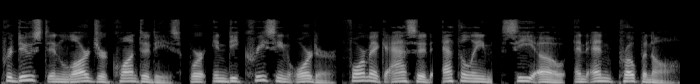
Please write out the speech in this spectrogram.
produced in larger quantities, were in decreasing order formic acid, ethylene, CO, and N-propanol.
